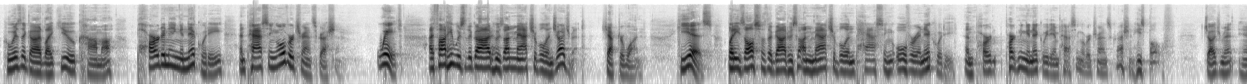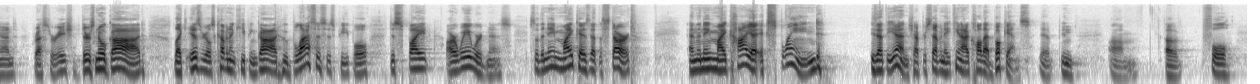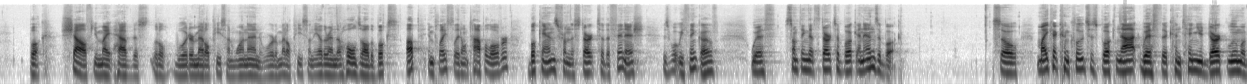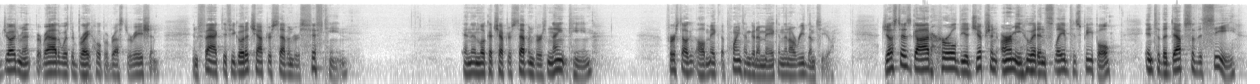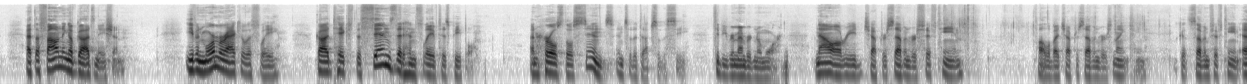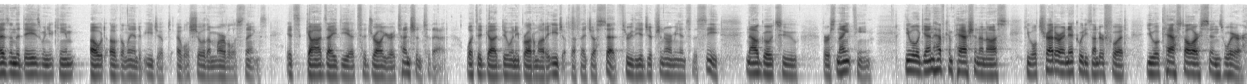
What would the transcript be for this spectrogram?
Who is a God like you, comma, pardoning iniquity and passing over transgression. Wait, I thought he was the God who's unmatchable in judgment, chapter 1. He is, but he's also the God who's unmatchable in passing over iniquity and pardoning iniquity and passing over transgression. He's both judgment and restoration. There's no God like Israel's covenant keeping God who blesses his people despite our waywardness. So the name Micah is at the start, and the name Micaiah explained is at the end, chapter 7, 18. I call that bookends. In um, a full book shelf, you might have this little wood or metal piece on one end, a wood or metal piece on the other end that holds all the books up in place so they don't topple over. Bookends from the start to the finish is what we think of with something that starts a book and ends a book. So Micah concludes his book not with the continued dark gloom of judgment, but rather with the bright hope of restoration. In fact, if you go to chapter 7, verse 15, and then look at chapter 7, verse 19. First, I'll, I'll make the point I'm going to make, and then I'll read them to you. Just as God hurled the Egyptian army who had enslaved his people into the depths of the sea at the founding of God's nation, even more miraculously, God takes the sins that enslaved his people and hurls those sins into the depths of the sea to be remembered no more. Now I'll read chapter 7, verse 15, followed by chapter 7, verse 19. At 7:15. As in the days when you came out of the land of Egypt, I will show them marvelous things. It's God's idea to draw your attention to that. What did God do when he brought them out of Egypt? As I just said, threw the Egyptian army into the sea. Now go to verse 19. He will again have compassion on us. He will tread our iniquities underfoot. You will cast all our sins where?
